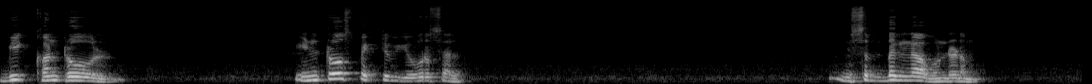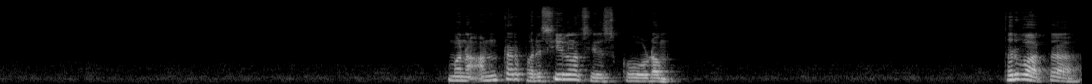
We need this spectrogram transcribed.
be control introspective yourself నిశ్శబ్దంగా ఉండడం. మన అంతర్ పరిశీలన చేసుకోవడం. తరువాత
